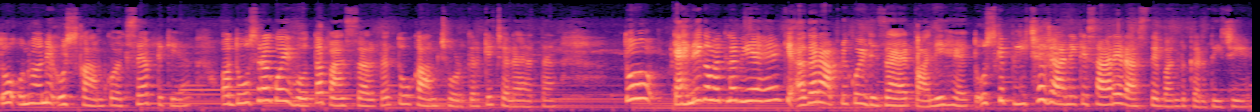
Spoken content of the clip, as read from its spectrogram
तो उन्होंने उस काम को एक्सेप्ट किया और दूसरा कोई होता पाँच साल तक तो काम छोड़ करके चला जाता तो कहने का मतलब यह है कि अगर आपने कोई डिज़ायर पाली है तो उसके पीछे जाने के सारे रास्ते बंद कर दीजिए।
